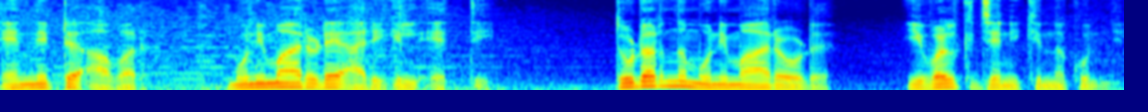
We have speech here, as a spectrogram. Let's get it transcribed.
എന്നിട്ട് അവർ മുനിമാരുടെ അരികിൽ എത്തി. തുടർന്ന് മുനിമാരോട് ഇവൾക്ക് ജനിക്കുന്ന കുഞ്ഞ്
